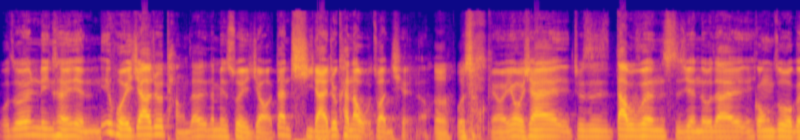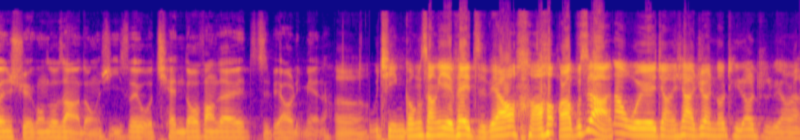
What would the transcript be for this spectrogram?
我昨天凌晨一点一回家就躺在那边睡觉，但起来就看到我赚钱了。呃，为什么？没有，因为我现在就是大部分时间都在工作跟学工作上的东西，所以我钱都放在指标里面了。呃，无情工商业配指标。好，好了，不是啊，那我也讲一下，既然你都提到指标了，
